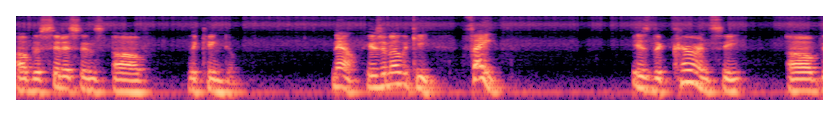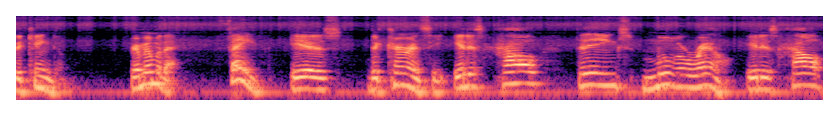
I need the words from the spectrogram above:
of the citizens of the kingdom. Now, here's another key faith is the currency of the kingdom. Remember that. Faith is the currency, it is how things move around, it is how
